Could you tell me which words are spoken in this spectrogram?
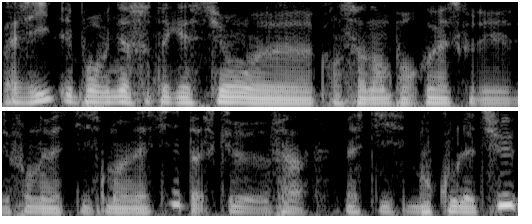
Vas-y. Et pour venir sur ta question euh, concernant pourquoi est-ce que les, les fonds d'investissement investissent, parce que, enfin, investissent beaucoup là-dessus,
